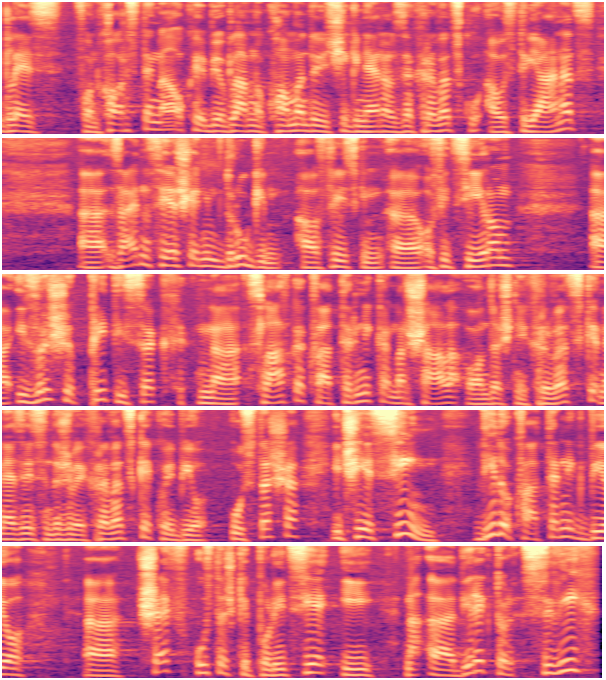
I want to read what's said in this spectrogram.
Glez von Horstenau, koji je bio glavno komandojući general za Hrvatsku, austrijanac, zajedno sa još jednim drugim austrijskim oficirom, izvršio pritisak na Slavka Kvaternika, maršala ondašnje Hrvatske, nezavisne države Hrvatske, koji je bio Ustaša i čiji je sin Dido Kvaternik bio Eh, šef Ustaške policije i eh, direktor svih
